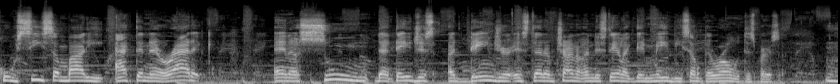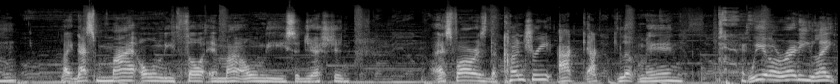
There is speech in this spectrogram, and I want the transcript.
who see somebody acting erratic and assume that they just a danger instead of trying to understand like there may be something wrong with this person. Mm-hmm. Like that's my only thought and my only suggestion. As far as the country, I, I look, man, we already like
